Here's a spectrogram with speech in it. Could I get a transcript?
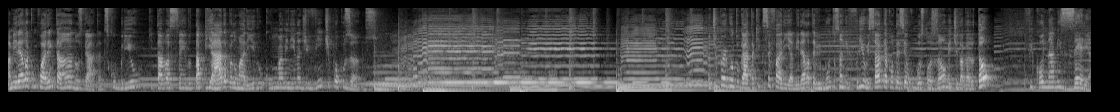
A Mirella, com 40 anos, gata, descobriu que estava sendo tapeada pelo marido com uma menina de 20 e poucos anos. Pergunto, gata, o que, que você faria? A Mirella teve muito sangue frio e sabe o que aconteceu com o gostosão metido a garotão? Ficou na miséria.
